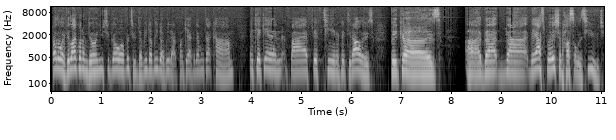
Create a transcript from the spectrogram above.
by the way, if you like what I'm doing, you should go over to www.funkyacademic.com and kick in five, fifteen, or fifty dollars because uh, that the the aspiration hustle is huge,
